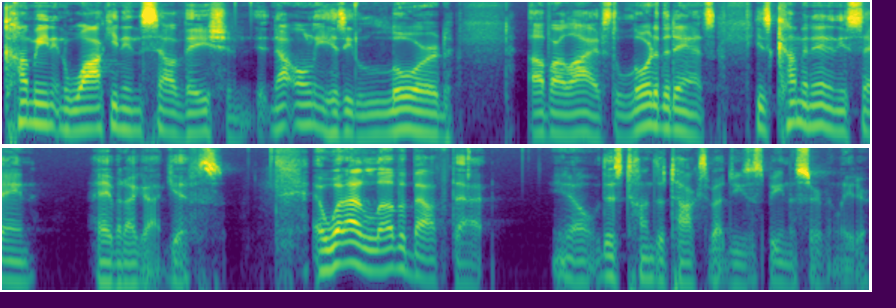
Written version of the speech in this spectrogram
coming and walking in salvation, not only is he Lord of our lives, the Lord of the dance, he's coming in and he's saying, Hey, but I got gifts. And what I love about that, you know, there's tons of talks about Jesus being the servant leader.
